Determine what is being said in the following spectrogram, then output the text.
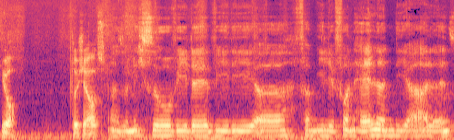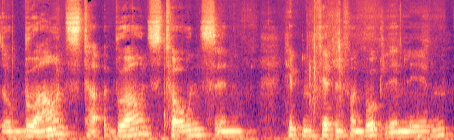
Ja, durchaus. Also nicht so wie die, wie die äh, Familie von Helen, die ja alle in so Brownsto Brownstones in hippen Vierteln von Brooklyn leben.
